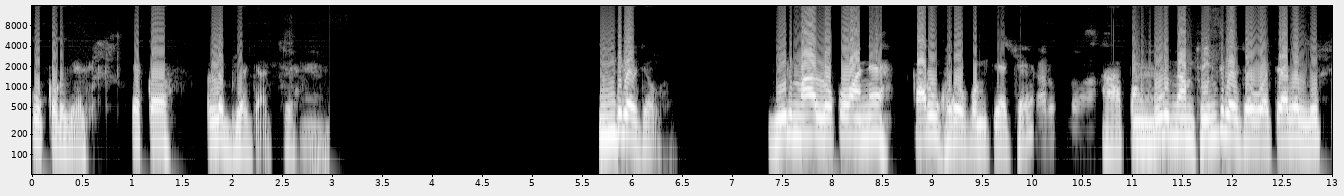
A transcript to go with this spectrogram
કુકરવેલ એક અલભ્ય જાત છે. ઇન્દ્રજવ ગીરમાં લોકો આને કારુખોરો પણ કહે છે. હા. પણ મૂળ નામ છે ઇન્દ્રજવ અત્યારે લુપ્ત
